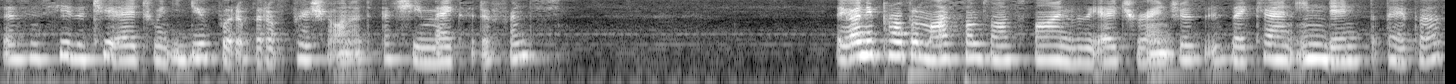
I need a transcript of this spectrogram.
So as you can see the 2H when you do put a bit of pressure on it actually makes a difference. The only problem I sometimes find with the H ranges is they can indent the paper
